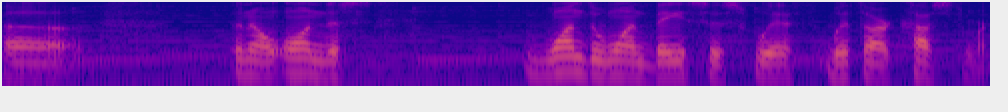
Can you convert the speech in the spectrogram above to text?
uh, you know, on this one-to-one -one basis with, with our customer.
